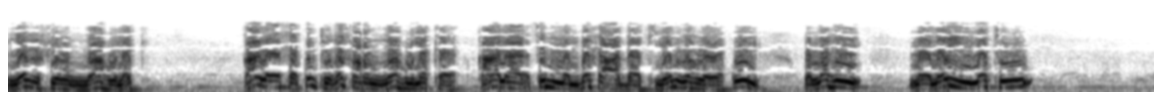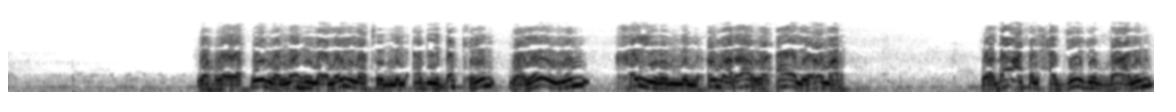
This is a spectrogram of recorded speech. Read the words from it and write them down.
يغفر الله لك. قال فقلت غفر الله لك. قال ثم اندفع باكيا وهو يقول والله لليلة وهو يقول والله لليلة من أبي بكر ويوم خير من عمر وآل عمر. وبعث الحجاج الظالم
